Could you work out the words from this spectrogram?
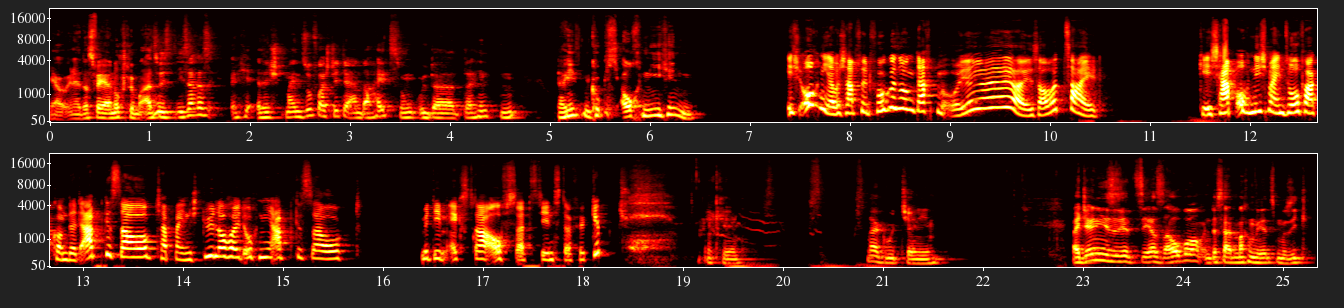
Ja, das wäre ja noch schlimmer. Also ich- die Sache ist, ich- also ich, mein Sofa steht ja an der Heizung und da, da hinten, da hinten gucke ich auch nie hin. Ich auch nie, aber ich habe es heute vorgesungen und dachte mir, oh ja, ja, ja, ist aber Zeit. Okay, ich habe auch nicht mein Sofa komplett abgesaugt. Ich habe meine Stühle heute auch nie abgesaugt. Mit dem extra Aufsatz, den es dafür gibt. Okay. Na gut, Jenny. Bei Jenny ist es jetzt sehr sauber und deshalb machen wir jetzt Musik.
